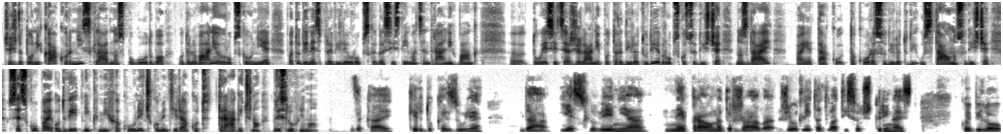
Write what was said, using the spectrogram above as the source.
čež da to nikakor ni skladno s pogodbo o delovanju Evropske unije, pa tudi ne spravili Evropskega sistema centralnih bank. E, to je sicer želani potrdilo tudi Evropsko sodišče, no zdaj pa je tako, tako razsodilo tudi Ustavno sodišče. Vse skupaj odvetnik Miha Kunič komentira kot tragično. Prisluhnimo. Zakaj? Ker dokazuje, da je Slovenija nepravna država že od leta 2013, ko je bilo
